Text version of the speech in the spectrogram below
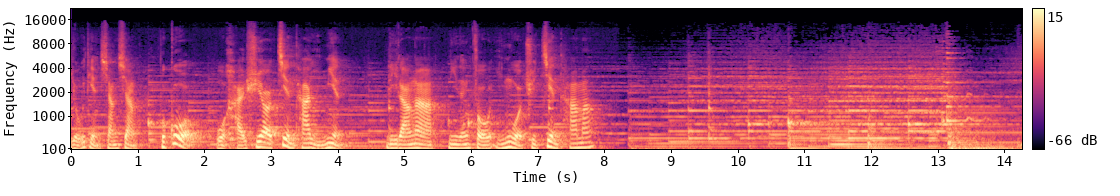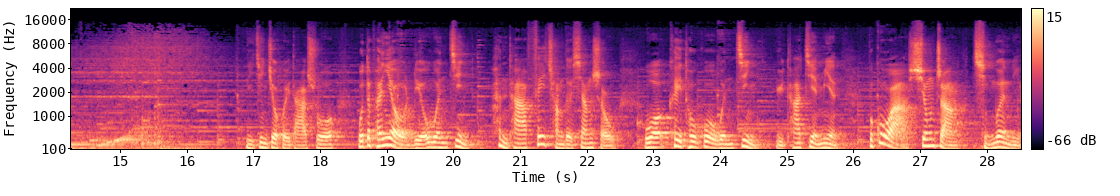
有点相像，不过我还需要见他一面。李郎啊，你能否引我去见他吗？”李靖就回答说：“我的朋友刘文静。”恨他非常的相熟，我可以透过文静与他见面。不过啊，兄长，请问你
